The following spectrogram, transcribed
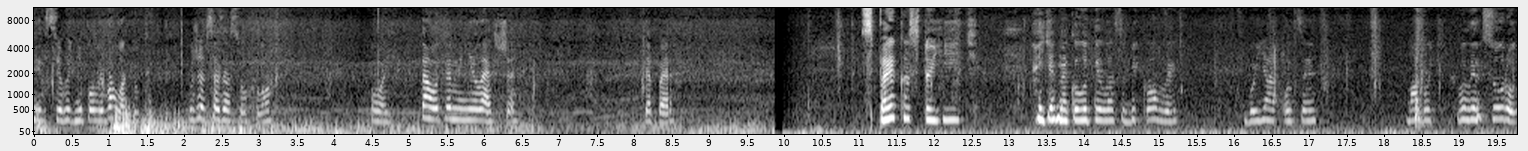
Я сьогодні поливала тут. Уже все засохло. Ой, та оце мені легше тепер. Спека стоїть. Я наколотила собі кави, бо я оце, мабуть, хвилин 40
